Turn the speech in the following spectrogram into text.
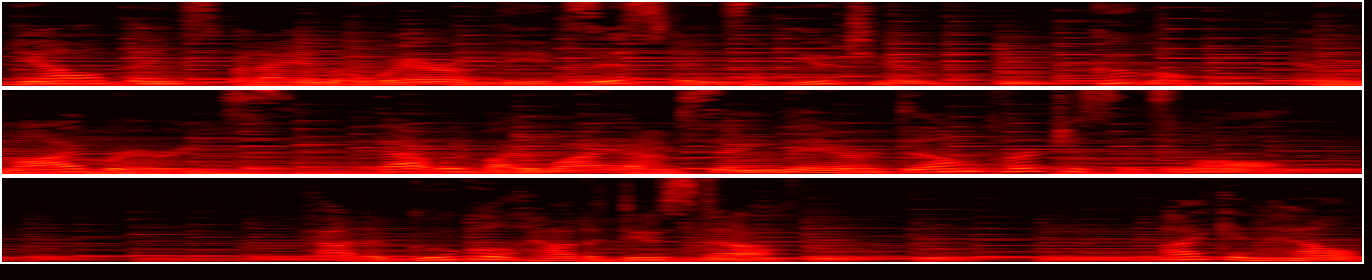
Y'all thanks but I am aware of the existence of YouTube, Google, and libraries. That would be why I'm saying they are dumb purchases lol. how to Google how to do stuff. I can help.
